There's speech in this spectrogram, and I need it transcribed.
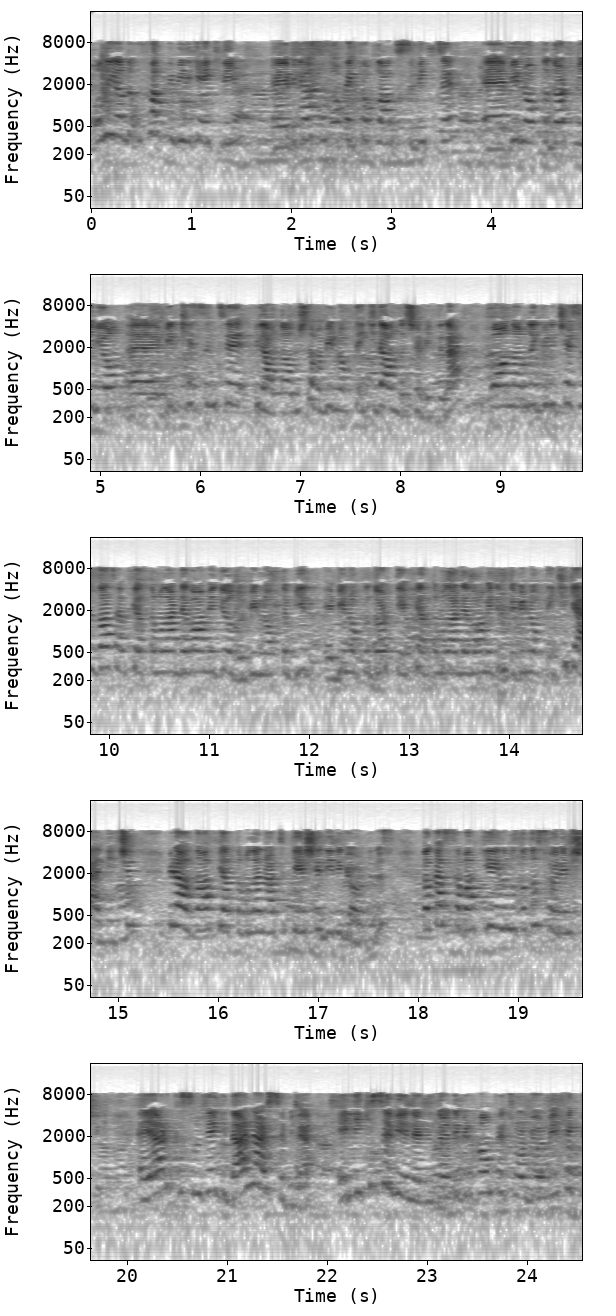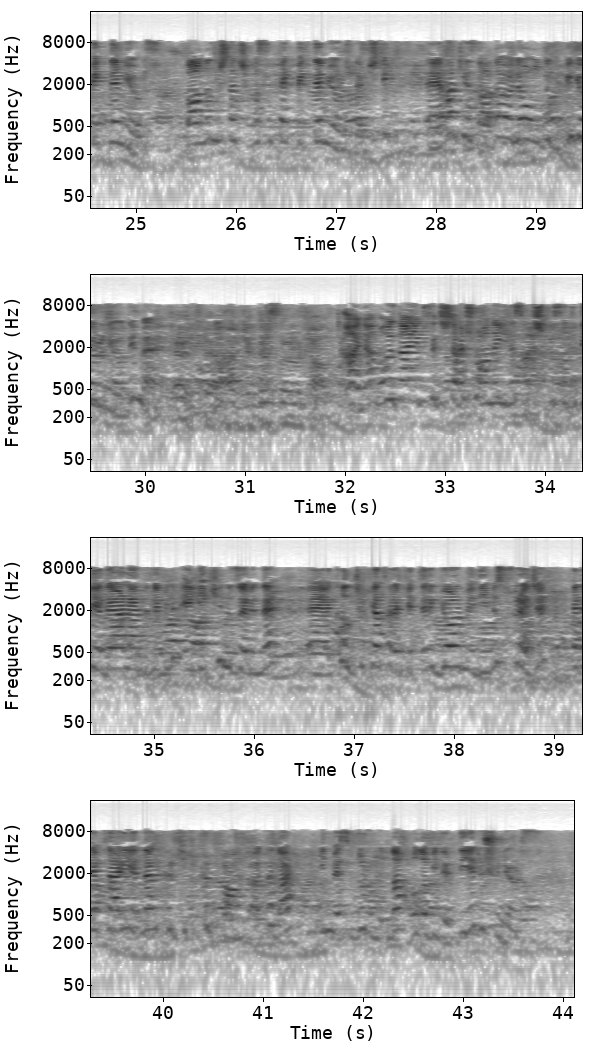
Onun yanında ufak bir bilgi ekleyeyim. Ee, biliyorsunuz OPEC toplantısı bitti. Ee, 1.4 milyon e, bir kesinti planlanmıştı ama 1.2'de anlaşabildiler. Bu anlamda gün içerisinde zaten fiyatlamalar devam ediyordu. 1.1, e, 1.4 diye fiyatlamalar devam edip de 1.2 geldiği için biraz daha fiyatlamaların artık gevşediğini gördünüz. Fakat sabahki yayınımızda da söylemiştik. Eğer kısıntıya giderlerse bile 52 seviyelerinin üzerinde bir ham petrol görmeyi pek beklemiyoruz. Bandın dışına çıkmasını pek beklemiyoruz demiştik. E, hakeza da öyle olduğu gibi görünüyor değil mi? Evet, yani hareketleri sınırlı kaldı. Aynen. O yüzden yükselişler şu anda yine satış fırsatı diye değerlendirilebilir. 52'nin üzerinde e, kalıcı fiyat hareketleri görmediğimiz sürece hedefler yeniden 42-40 bandına kadar inmesi durumunda olabilir diye düşünüyoruz.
